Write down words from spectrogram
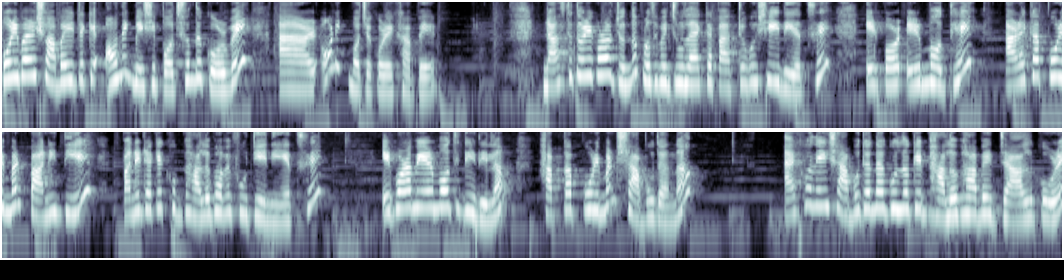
পরিবারের সবাই এটাকে অনেক বেশি পছন্দ করবে আর অনেক মজা করে খাবে। নাস্তা তৈরি করার জন্য প্রথমে চুলা একটা পাত্র বসিয়ে দিয়েছে। এরপর এর মধ্যে আড়াই কাপ পরিমাণ পানি দিয়ে পানিটাকে খুব ভালোভাবে ফুটিয়ে নিয়েছে। এরপর আমি এর মধ্যে দিয়ে দিলাম হাফ কাপ পরিমাণ সাবুদানা। এখন এই সাবুদানাগুলোকে ভালোভাবে জাল করে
